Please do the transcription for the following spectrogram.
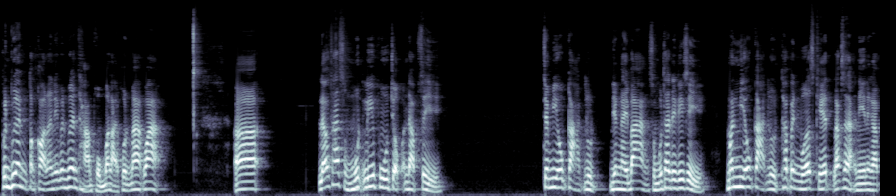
เพื่อนๆต่อก่อนอันนี้เพื่อนๆถามผมมาหลายคนมากว่าเออแล้วถ้าสมมุติลิเวอร์พูลจบอันดับ 4 จะมีโอกาสหลุดยังไงบ้าง สมมุติถ้าได้ที่4 มันมีโอกาสหลุดถ้าเป็น worst case ลักษณะนี้นะครับ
